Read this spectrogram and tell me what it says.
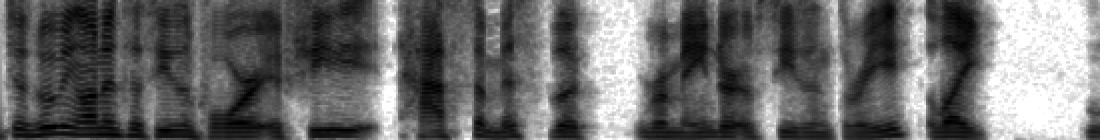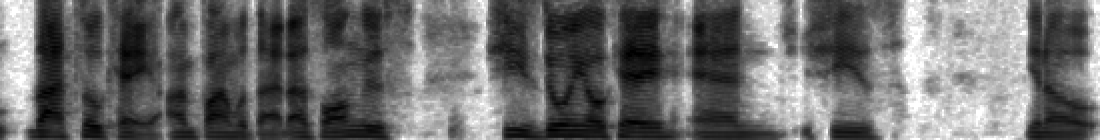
just moving on into season four if she has to miss the remainder of season three like that's okay i'm fine with that as long as she's doing okay and she's you know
